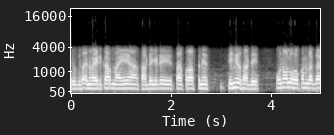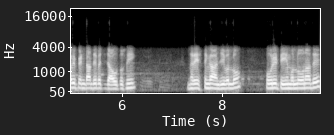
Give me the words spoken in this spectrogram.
ਇਨਵਾਈਟ ਕਰਨ ਆਏ ਆ ਸਾਡੇ ਜਿਹੜੇ ਸਰਪ੍ਰਸਤ ਨੇ ਸੀਨੀਅਰ ਸਾਡੇ, ਉਹਨਾਂ ਵੱਲੋਂ ਹੁਕਮ ਲੱਗਾ ਵੀ ਪਿੰਡਾਂ ਦੇ ਵਿੱਚ ਜਾਓ ਤੁਸੀਂ। ਨਰੇਸ਼ ਸਿੰਘਾਂ ਜੀ ਵੱਲੋਂ, ਪੂਰੀ ਟੀਮ ਵੱਲੋਂ ਉਹਨਾਂ ਦੇ,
